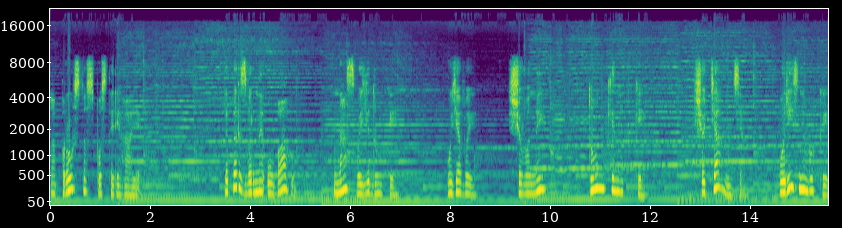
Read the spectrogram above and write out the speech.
а просто спостерігає. Тепер зверни увагу на свої думки. Уяви, що вони тонкі нитки, що тягнуться у різні боки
